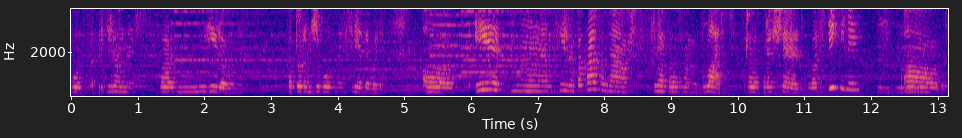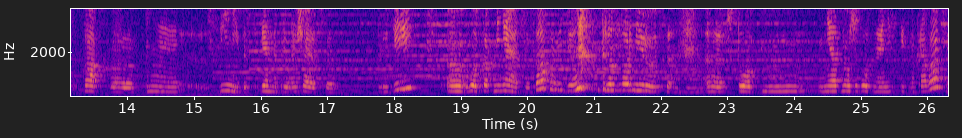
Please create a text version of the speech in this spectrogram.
вот, определенные сформулированы, которым животные следовали. Э, И в фильме показано, каким образом власть развращает властителей, как э, м, свиньи постепенно превращаются в людей, э, вот как меняются заповеди, трансформируются, э, что ни одно животное не спит на кровати,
